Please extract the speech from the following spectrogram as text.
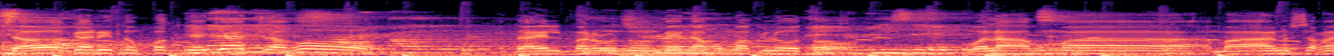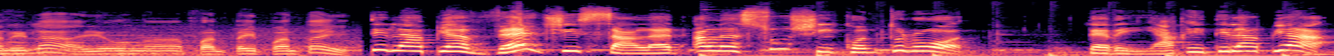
sa ganitong pagja-judge ako dahil marunong din ako magluto. Wala akong ma, maano sa kanila, yung ah, pantay-pantay. tilapia veggie salad ala sushi con turon, teriyaki tilapia,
